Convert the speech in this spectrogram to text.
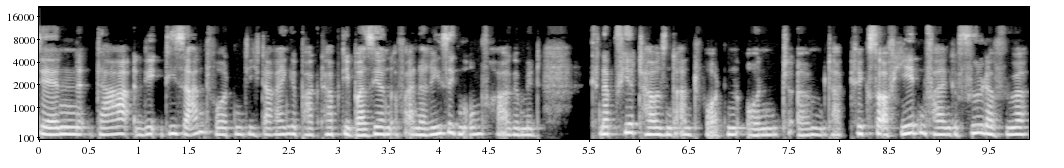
Denn da die, diese Antworten, die ich da reingepackt habe, die basieren auf einer riesigen Umfrage mit knapp 4000 Antworten und ähm, da kriegst du auf jeden Fall ein Gefühl dafür,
